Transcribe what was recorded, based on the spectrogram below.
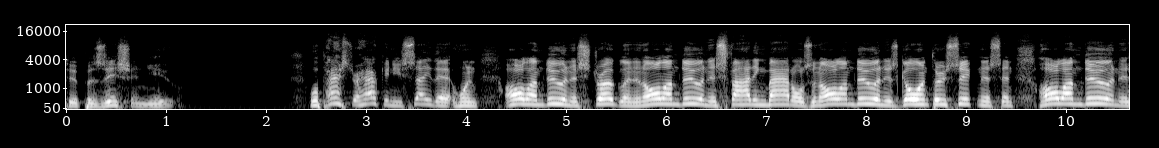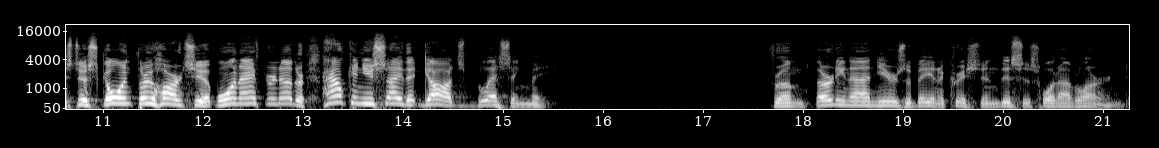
to position you. Well, Pastor, how can you say that when all I'm doing is struggling and all I'm doing is fighting battles and all I'm doing is going through sickness and all I'm doing is just going through hardship one after another? How can you say that God's blessing me? From 39 years of being a Christian, this is what I've learned.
